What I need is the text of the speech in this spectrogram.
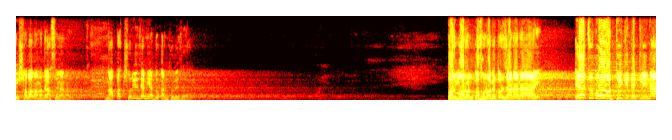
এই স্বভাব আমাদের আছে না নাই? নাপাক শরীর জানিয়া দোকান খুলে যায়। তোর মরণ কখন হবে তোর জানা নাই? এ যুবক, তুই কি দেখলি না?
